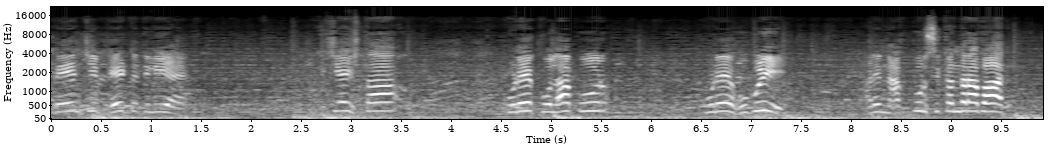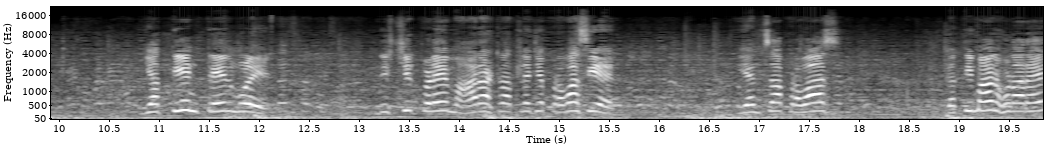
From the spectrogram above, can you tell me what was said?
ट्रेनची भेट दिली आहे. विशेषतः पुणे कोल्हापूर पुणे हुबळी आणि नागपूर सिकंदराबाद या तीन ट्रेनमुळे निश्चितपणे महाराष्ट्रातले जे प्रवासी आहेत यांचा प्रवास गतिमान होणार आहे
